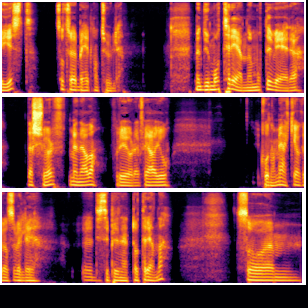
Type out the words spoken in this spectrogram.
høyest, så tror jeg det blir helt naturlig. Men du må trene og motivere deg sjøl, mener jeg, da, for å gjøre det. For jeg har jo Kona mi er ikke akkurat så veldig eh, disiplinert til å trene. Så um,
